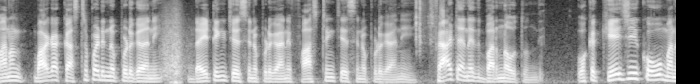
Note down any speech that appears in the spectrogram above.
మనం బాగా కష్టపడినప్పుడు కానీ డైటింగ్ చేసినప్పుడు కానీ ఫాస్టింగ్ చేసినప్పుడు కానీ ఫ్యాట్ అనేది బర్న్ అవుతుంది. ఒక కేజీ కొవ్వు మన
